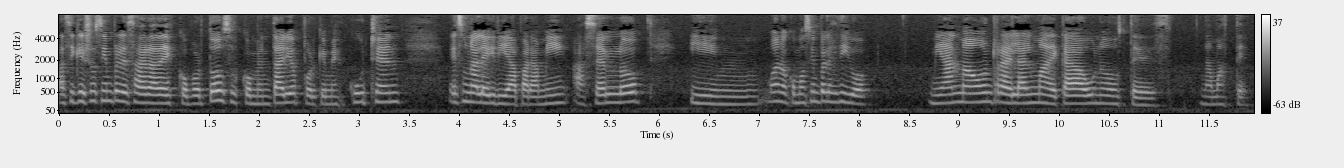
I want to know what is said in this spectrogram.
Así que yo siempre les agradezco por todos sus comentarios, porque me escuchen. Es una alegría para mí hacerlo. Y mm, bueno, como siempre les digo, mi alma honra el alma de cada uno de ustedes. Namaste.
